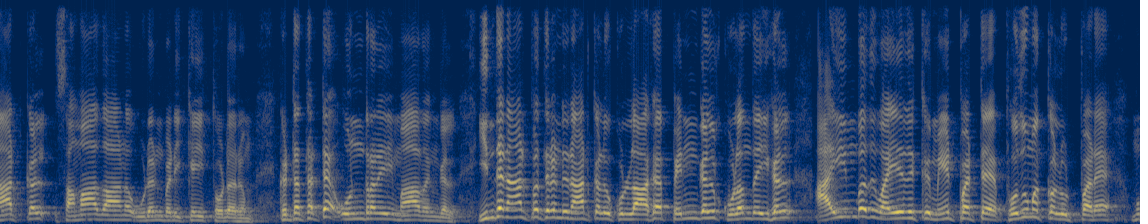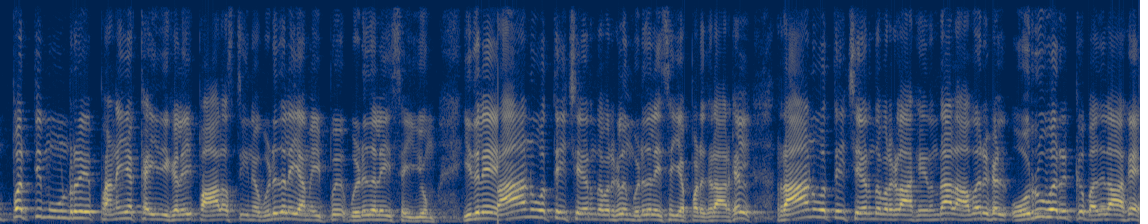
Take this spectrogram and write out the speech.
நாட்கள் சமாதான உடன்படிக்கை தொடரும். கிட்டத்தட்ட ஒன்றரை மாதங்கள். இந்த நாற்பத்தி ரெண்டு நாட்களுக்குள்ளாக பெண்கள் குழந்தைகள் ஐம்பது வயதுக்கு மேற்பட்ட பொதுமக்கள் உட்பட முப்பத்தி மூன்று பணைய கைதிகளை பாலஸ்தீன விடுதலை அமைப்பு விடுதலை செய்யும். இதிலே இராணுவத்தை சேர்ந்தவர்களும் விடுதலை செய்யப்படுகிறார்கள். இராணுவத்தை சேர்ந்தவர்களாக இருந்தால் அவர்கள் ஒருவருக்கு பதிலாக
